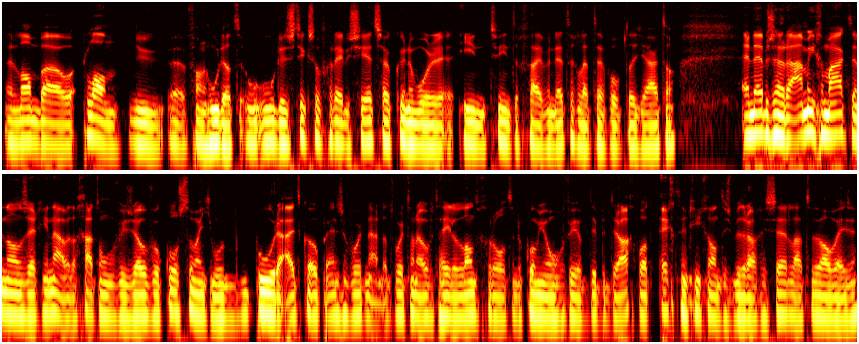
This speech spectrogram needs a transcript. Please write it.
een landbouwplan nu uh, van hoe, dat, hoe, hoe de stikstof gereduceerd zou kunnen worden in 2035. Let even op dat jaartal. En dan hebben ze een raming gemaakt en dan zeg je, nou, dat gaat ongeveer zoveel kosten, want je moet boeren uitkopen enzovoort. Nou, dat wordt dan over het hele land gerold en dan kom je ongeveer op dit bedrag, wat echt een gigantisch bedrag is, hè, laten we wel wezen.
